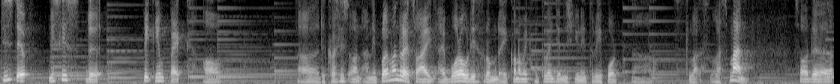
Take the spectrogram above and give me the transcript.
this is the this is the big impact of uh, the crisis on unemployment rate. So I, I borrow this from the Economic Intelligence Unit report uh, last, last month. So the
